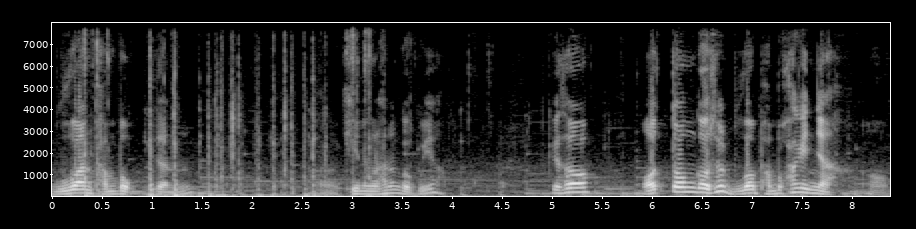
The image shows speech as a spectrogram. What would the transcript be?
무한 반복이라는 어, 기능을 하는 거고요. 그래서 어떤 것을 무한 반복하겠냐 어,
